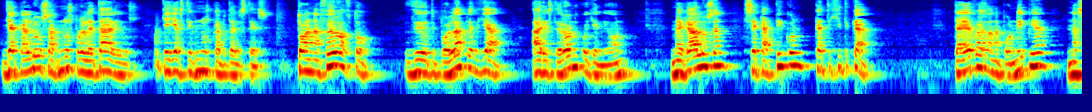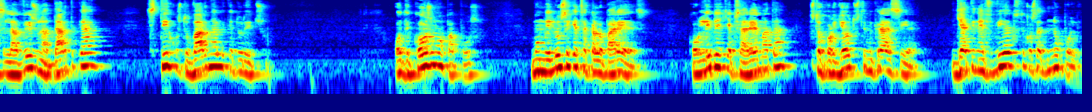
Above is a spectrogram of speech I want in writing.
για καλούς αγνούς προλετάριους και για στιγνούς καπιταλιστές. Το αναφέρω αυτό διότι πολλά παιδιά αριστερών οικογενειών μεγάλωσαν σε κατοίκον κατηχητικά. Τα έβαζαν από νήπια να συλλαβίζουν αντάρτικα στίχους του Βάρναλη και του Ρίτσου. Ο δικός μου ο παππούς μου μιλούσε για τσακαλοπαρέες, κολύμπια και ψαρέματα στο χωριό του στη Μικρά Ασία, για την ευβία του στην Κωνσταντινούπολη,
